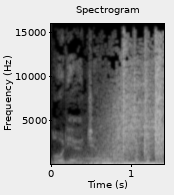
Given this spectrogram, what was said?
Audio Jungle.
